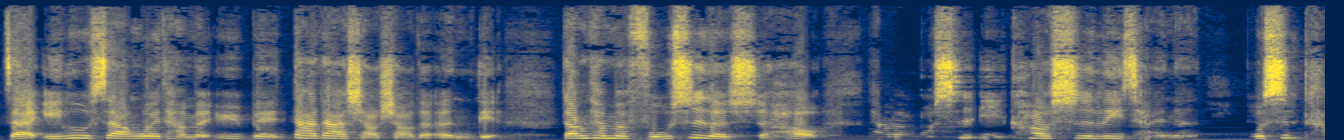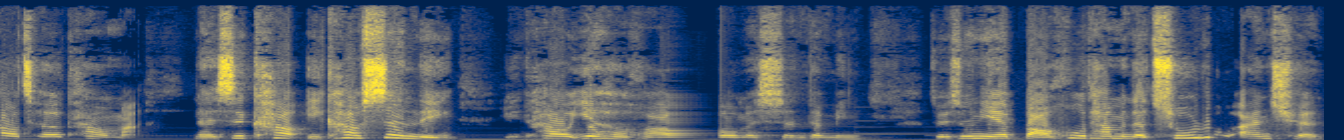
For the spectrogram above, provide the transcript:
在一路上为他们预备大大小小的恩典。当他们服侍的时候，他们不是依靠势力才能，不是靠车靠马，乃是靠依靠圣灵，依靠耶和华我们神的名。耶稣你也保护他们的出入安全，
